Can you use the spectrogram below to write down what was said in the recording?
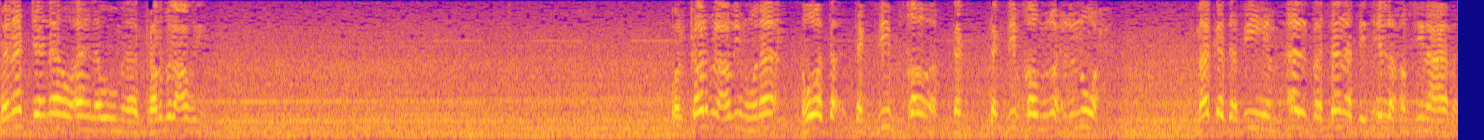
فنجيناه أهله من الكرب العظيم. والكرب العظيم هنا هو تكذيب قوم, تكذيب قوم نوح لنوح. مكث فيهم ألف سنة إلا خمسين عاما.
